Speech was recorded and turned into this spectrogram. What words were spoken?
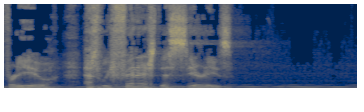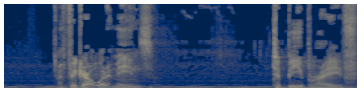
for you as we finish this series and figure out what it means to be brave.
